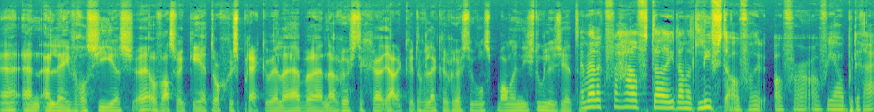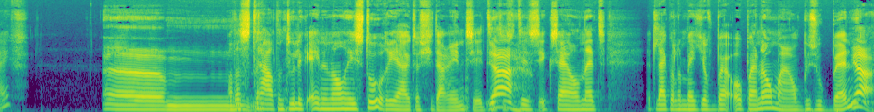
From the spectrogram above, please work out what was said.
En, en leveranciers. of als we een keer toch gesprekken willen hebben en dan rustig, eh, ja, dan kun je toch lekker rustig ontspannen in die stoelen zitten. En welk verhaal vertel je dan het liefst over, over, over jouw bedrijf? Ehm, Want dat straalt natuurlijk een en al historie uit als je daarin zit. Ja. Het is, het is, ik zei al net, het lijkt wel een beetje of ik bij opa en oma op bezoek ben. Ja,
